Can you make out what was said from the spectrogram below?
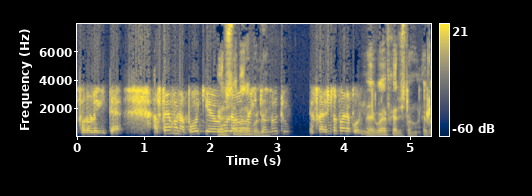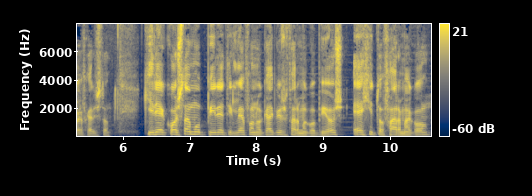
φορολογητέα. Αυτά έχω να πω και ο λαό έχει το νου του Ευχαριστώ πάρα πολύ. Εγώ ευχαριστώ. Εγώ ευχαριστώ. Κύριε Κώστα μου πήρε τηλέφωνο κάποιος φαρμακοποιός, έχει το φάρμακο,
